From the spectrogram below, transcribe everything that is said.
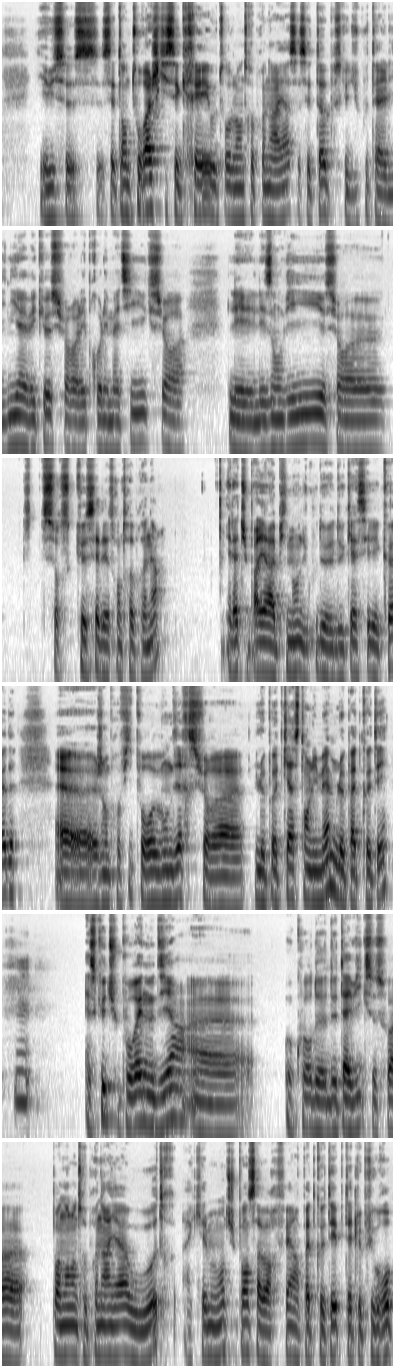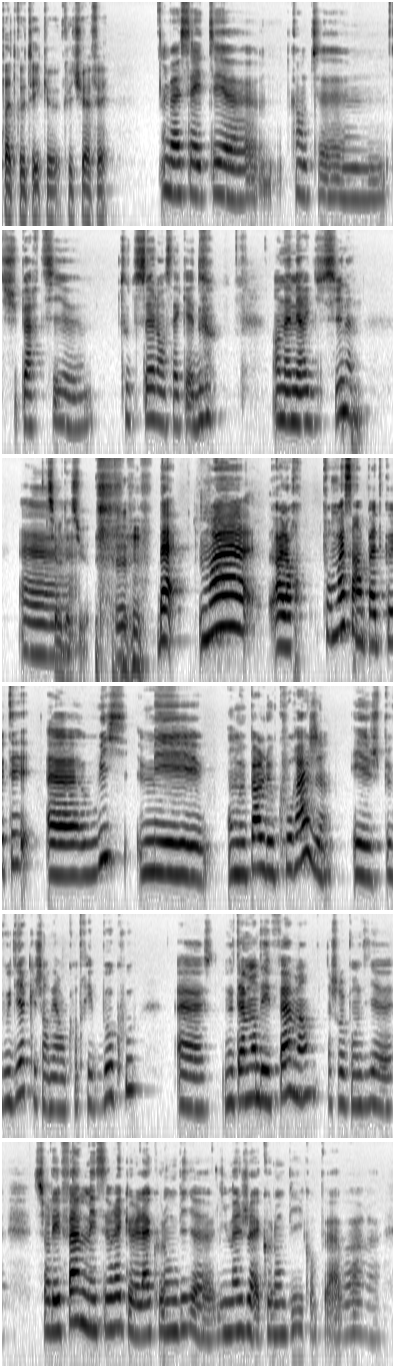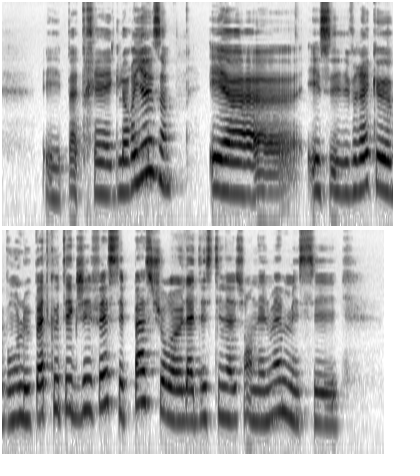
Il y a eu ce, cet entourage qui s'est créé autour de l'entrepreneuriat, ça c'est top parce que du coup tu as aligné avec eux sur les problématiques, sur les, les envies, sur sur ce que c'est d'être entrepreneur. Et là, tu parlais rapidement du coup de, casser les codes. Euh, j'en profite pour rebondir sur euh, le podcast en lui-même, le pas de côté. Mm. Est-ce que tu pourrais nous dire, euh, au cours de, ta vie, que ce soit pendant l'entrepreneuriat ou autre, à quel moment tu penses avoir fait un pas de côté, peut-être le plus gros pas de côté que, que tu as fait? Bah, Ça a été quand je suis partie toute seule en sac à dos en Amérique du Sud. C'est audacieux. bah, moi, alors, pour moi, c'est un pas de côté. oui, mais on me parle de courage et je peux vous dire que j'en ai rencontré beaucoup, euh, notamment des femmes. Hein. Je rebondis euh, sur les femmes, mais c'est vrai que la Colombie, euh, l'image de la Colombie qu'on peut avoir est pas très glorieuse. Et, et c'est vrai que bon, le pas de côté que j'ai fait, c'est pas sur la destination en elle-même, mais c'est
